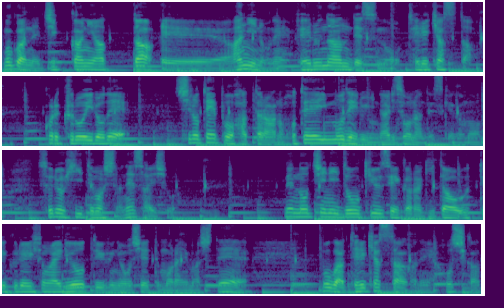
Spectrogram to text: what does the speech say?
僕はね実家にあっ、えー、兄のねフェルナンデスのテレキャスター。これ黒色で白テープを貼ったらあの補定モデルになりそうなんですけどもそれを弾いてましたね最初は。で後に同級生からギターを売ってくれる人がいるよっていう風に教えてもらいまして僕はテレキャスターがね欲しかっ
